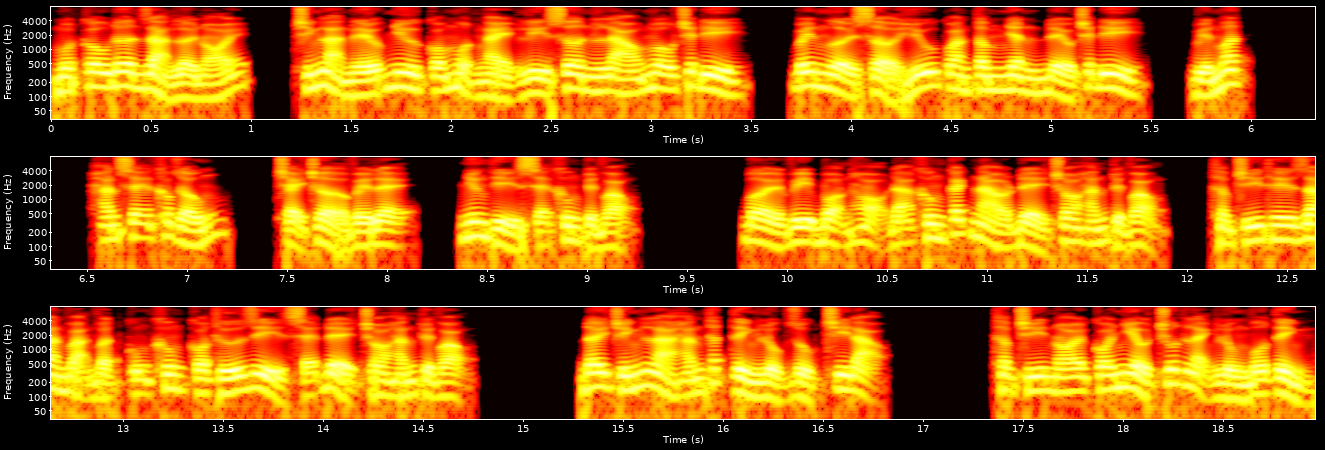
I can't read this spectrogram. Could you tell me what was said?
Một câu đơn giản lời nói, chính là nếu như có một ngày ly sơn láo mâu chết đi, bên người sở hữu quan tâm nhân đều chết đi, biến mất hắn sẽ khóc giống, chạy trở về lệ, nhưng thì sẽ không tuyệt vọng. Bởi vì bọn họ đã không cách nào để cho hắn tuyệt vọng, thậm chí thế gian vạn vật cũng không có thứ gì sẽ để cho hắn tuyệt vọng. Đây chính là hắn thất tình lục dục chi đạo. Thậm chí nói có nhiều chút lạnh lùng vô tình.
